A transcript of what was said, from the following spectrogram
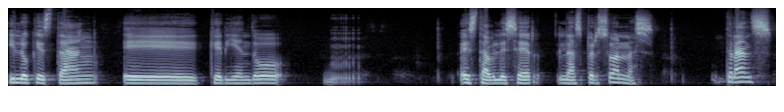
y lo que están eh, queriendo mm, establecer las personas trans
